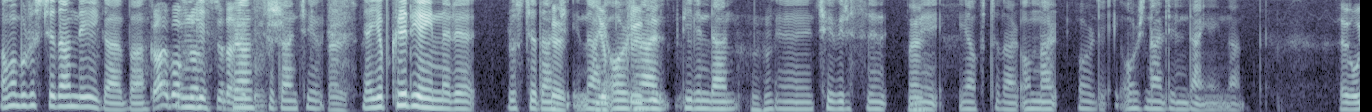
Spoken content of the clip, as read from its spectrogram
Ama bu Rusçadan değil galiba. Galiba Fransızcadan, Fransızcadan çevir. Evet. Ya Yapı Kredi Yayınları Rusçadan evet, yani orijinal kredi... dilinden e, çevirisini evet. yaptılar. Onlar orada orijinal dilinden yayınlandı. Evet, o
